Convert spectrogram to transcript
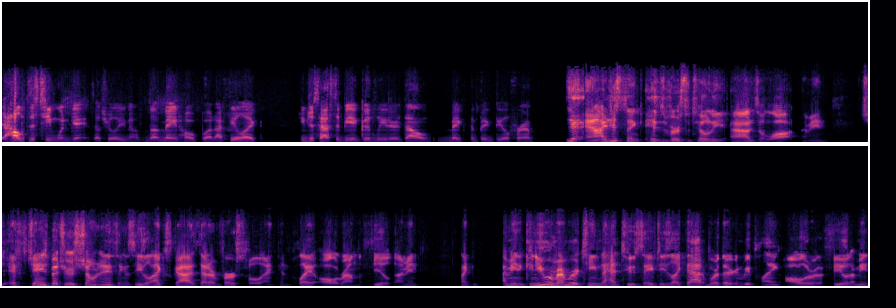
help this team win games. That's really, you know, the main hope. But I feel like he just has to be a good leader. That'll make the big deal for him. Yeah, and I just think his versatility adds a lot. I mean, if James Bettcher has shown anything, is he likes guys that are versatile and can play all around the field. I mean, like, I mean, can you remember a team that had two safeties like that, where they're going to be playing all over the field? I mean,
